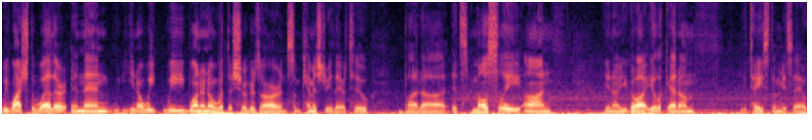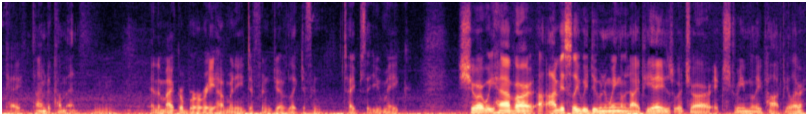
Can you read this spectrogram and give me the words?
we watch the weather, and then you know we we want to know what the sugars are and some chemistry there too. But uh, it's mostly on, you know, you go out, you look at them, you taste them, you say, okay, time to come in. Mm. And the microbrewery, how many different do you have like different types that you make? Sure, we have our obviously we do New England IPAs, which are extremely popular,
